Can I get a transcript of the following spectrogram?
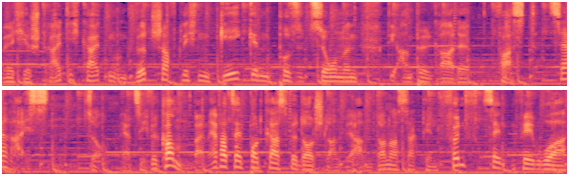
welche Streitigkeiten und wirtschaftlichen Gegenpositionen die Ampel gerade fast zerreißen. So, herzlich willkommen beim FAZ-Podcast für Deutschland. Wir haben Donnerstag, den 15. Februar.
